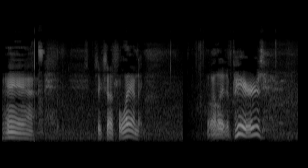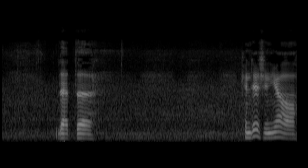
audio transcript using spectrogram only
And successful landing. Well, it appears that the condition yaw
